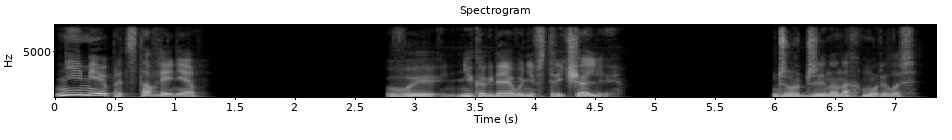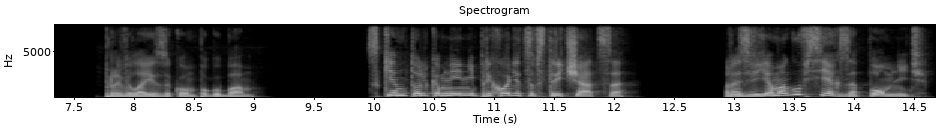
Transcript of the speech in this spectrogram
«Не имею представления». «Вы никогда его не встречали?» Джорджина нахмурилась, провела языком по губам. «С кем только мне не приходится встречаться. Разве я могу всех запомнить?»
